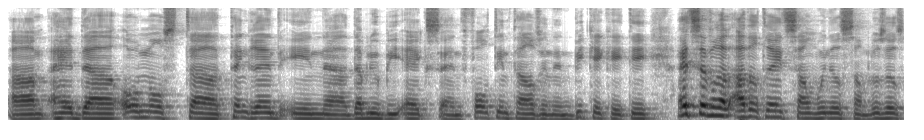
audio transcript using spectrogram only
Um, I had uh, almost uh, 10 grand in uh, WBX and 14,000 in BKKT. I had several other trades, some winners, some losers.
